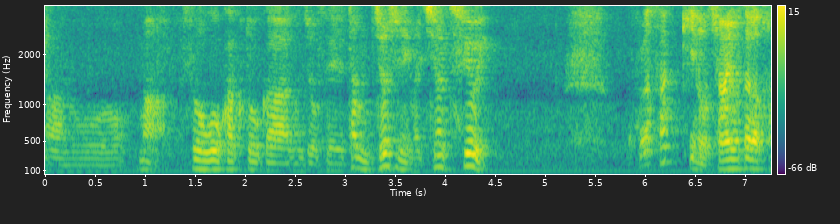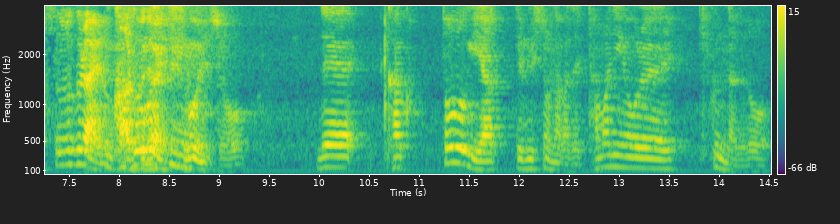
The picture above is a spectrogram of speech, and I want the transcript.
あのまあ総合格闘家の女性多分女子で今一番強い。これはさっきのちゃんヨタがかすむぐらいの仮想軽くですぐらいすごいでしょ？で格闘技やってる人の中でたまに俺聞くんだけど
